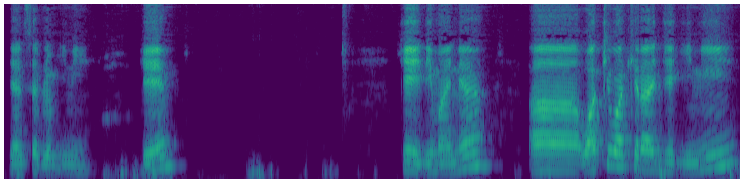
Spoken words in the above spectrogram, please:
yang sebelum ini. Okay. Okay, di mana uh, wakil-wakil raja ini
